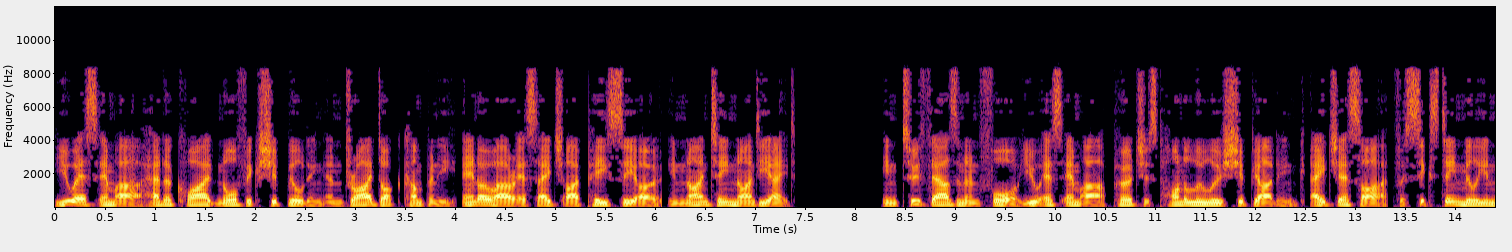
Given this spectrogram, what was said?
USMR had acquired Norfolk Shipbuilding and Dry Dock Company in 1998. In 2004 USMR purchased Honolulu Shipyard Inc. HSI for $16 million.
